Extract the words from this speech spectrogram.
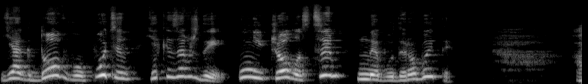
як довго Путін, як і завжди, нічого з цим не буде робити. А,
